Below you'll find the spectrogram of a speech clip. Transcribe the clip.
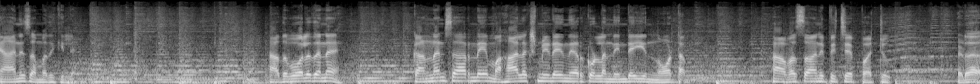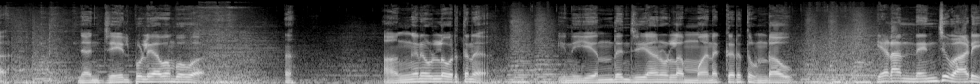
ഞാനും സമ്മതിക്കില്ല. അതുപോലെ തന്നെ കണ്ണൻ സാറിന്റെയും മഹാലക്ഷ്മിയുടെയും നേർക്കുള്ള നിന്റെ ഈ നോട്ടം അവസാനിപ്പിച്ചേ പറ്റൂ. എടാ ഞാൻ ജയിൽ പുള്ളിയാവാൻ പോവാ. അങ്ങനെയുള്ള ഒരുത്തന് ഇനി എന്തും ചെയ്യാനുള്ള മനക്കരുത്തുണ്ടാവും എടാ നെഞ്ചുവാടി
